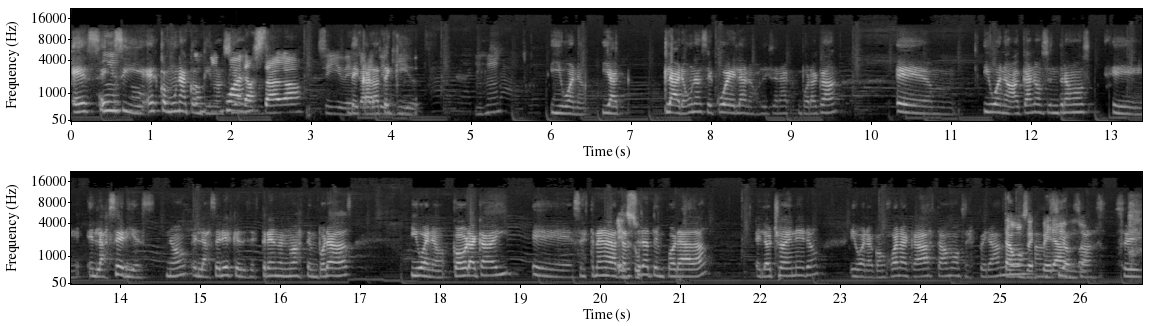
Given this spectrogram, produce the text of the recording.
Es, sí, Un- sí, es como una continuación la saga sí, de, de Karate Kid. Ujú. Y bueno, y claro, una secuela, nos dicen por acá. Eh, y bueno, acá nos centramos eh, en las series, ¿no? En las series que se estrenan nuevas temporadas. Y bueno, Cobra Kai eh, se estrena la El tercera temporada el 8 de enero. Y bueno, con Juan acá estamos esperando. Estamos esperando. ansiosas. Sí.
